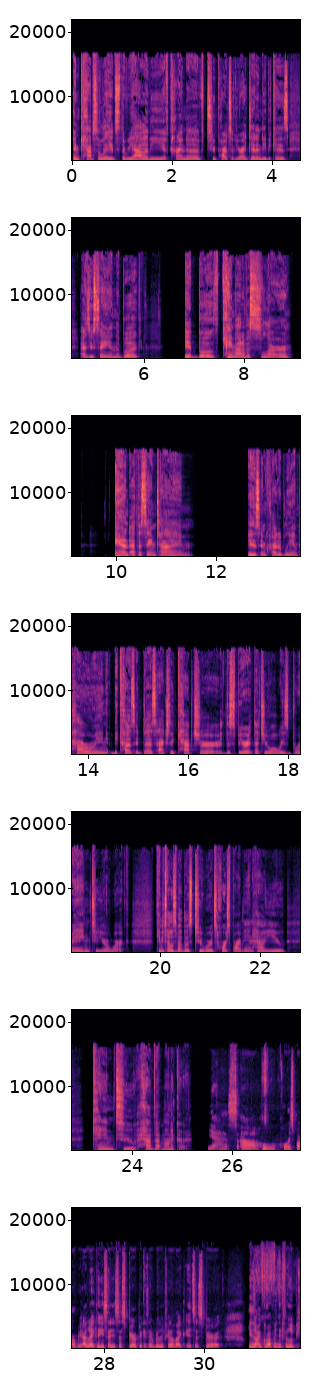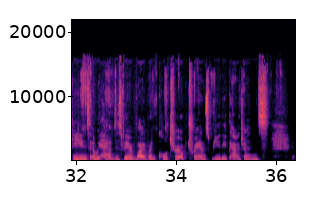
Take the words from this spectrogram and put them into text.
encapsulates the reality of kind of two parts of your identity because, as you say in the book, it both came out of a slur and at the same time is incredibly empowering because it does actually capture the spirit that you always bring to your work. Can you tell us about those two words, horse Barbie, and how you came to have that moniker? Yes, uh, who, horse Barbie. I like that you said it's a spirit because I really feel like it's a spirit. You know, I grew up in the Philippines and we have this very vibrant culture of trans beauty pageants.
